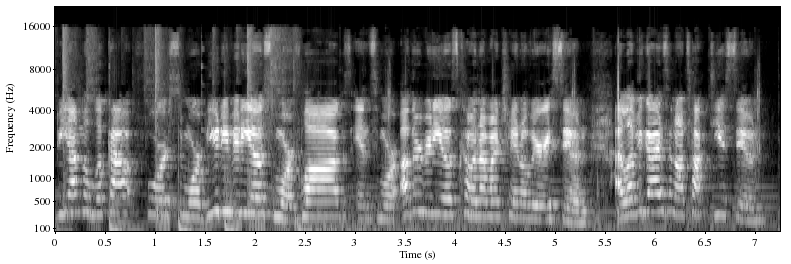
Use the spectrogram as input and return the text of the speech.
Be on the lookout for some more beauty videos, some more vlogs, and some more other videos coming on my channel very soon. I love you guys and I'll talk to you soon.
